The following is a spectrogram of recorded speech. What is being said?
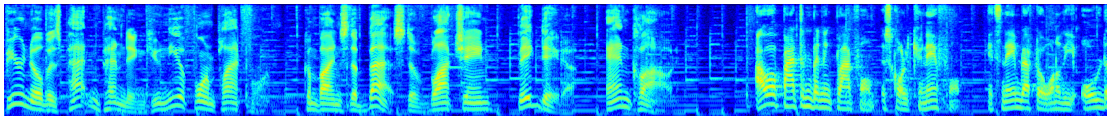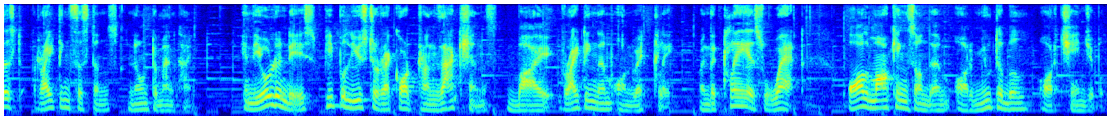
PeerNova's patent-pending Cuneiform platform combines the best of blockchain, big data, and cloud. Our patent pending platform is called Cuneiform. It's named after one of the oldest writing systems known to mankind. In the olden days, people used to record transactions by writing them on wet clay. When the clay is wet, all markings on them are mutable or changeable.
